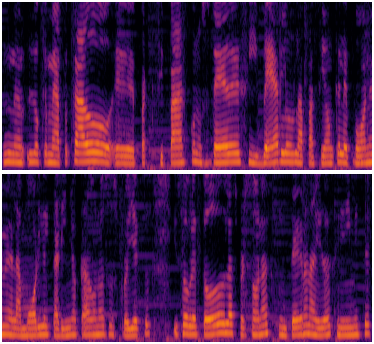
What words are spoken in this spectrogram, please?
lo que me ha tocado eh, participar con ustedes y verlos, la pasión que le ponen, el amor y el cariño a cada uno de sus proyectos y sobre todo las personas que integran Ayuda Sin Límite,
